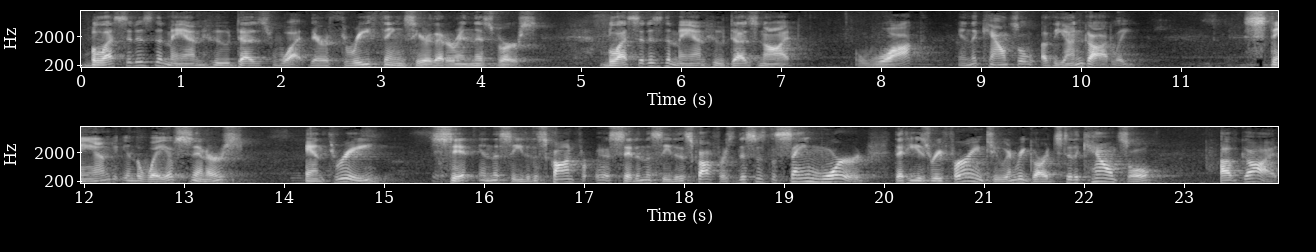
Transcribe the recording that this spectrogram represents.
Blessed is the man who does what? There are three things here that are in this verse. Blessed is the man who does not walk in the counsel of the ungodly, stand in the way of sinners, and three, sit in the seat of the scoffer, uh, sit in the seat of the scoffers. This is the same word that he is referring to in regards to the counsel of God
